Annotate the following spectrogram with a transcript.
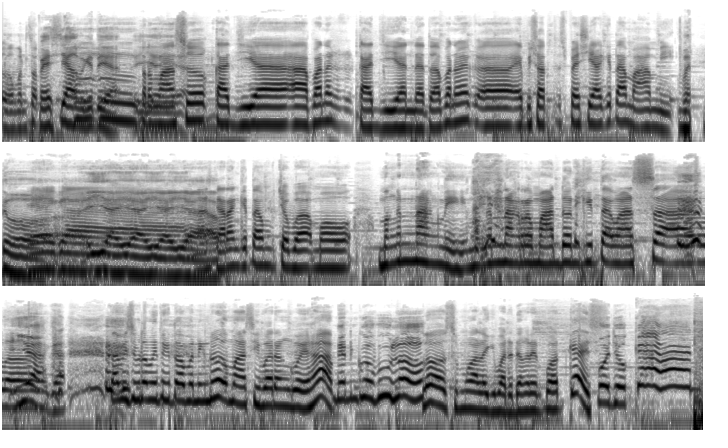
momen-momen spesial begitu ya. Mm, Iya, termasuk kajian apa namanya kajian datu apa namanya eh, episode spesial kita sama Ami. iya. Betul. Ya ga? Iya iya iya iya. Nah sekarang kita coba mau mengenang nih, mengenang Ramadan kita masa Allah. Iya. ya? Tapi sebelum itu kita mending dulu masih bareng gue Hap. Dan gua bulog. Lo semua lagi pada dengerin podcast. Pojokan.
